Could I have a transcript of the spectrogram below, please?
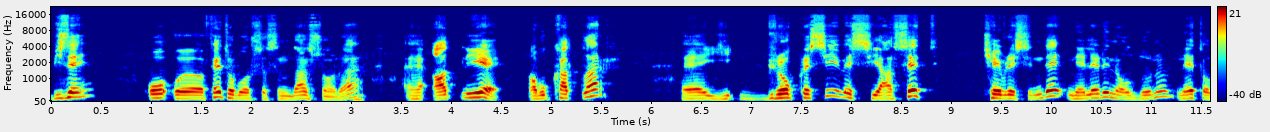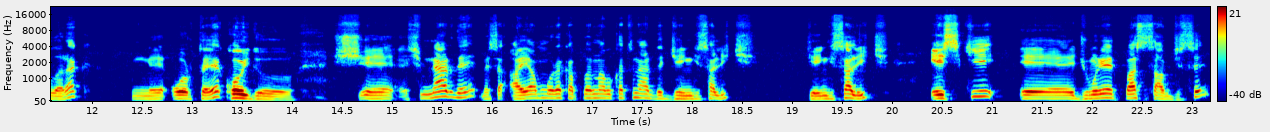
bize o e, FETÖ borsasından sonra e, adliye, avukatlar, e, bürokrasi ve siyaset çevresinde nelerin olduğunu net olarak e, ortaya koydu. E, Şimdi nerede? Mesela Ayhan Bora Kaplan'ın avukatı nerede? Cengiz Haliç. Cengiz Haliç eski e, Cumhuriyet Başsavcısı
